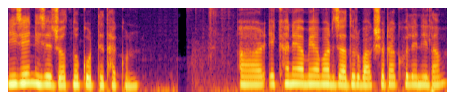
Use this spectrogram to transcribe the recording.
নিজেই নিজের যত্ন করতে থাকুন। আর এখানে আমি আমার জাদুর বাক্সটা খুলে নিলাম।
